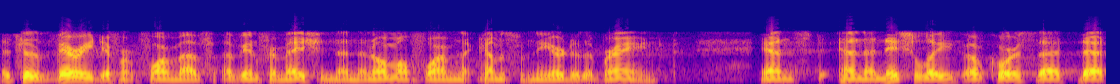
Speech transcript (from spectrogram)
It's a very different form of, of information than the normal form that comes from the ear to the brain. And and initially, of course, that that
